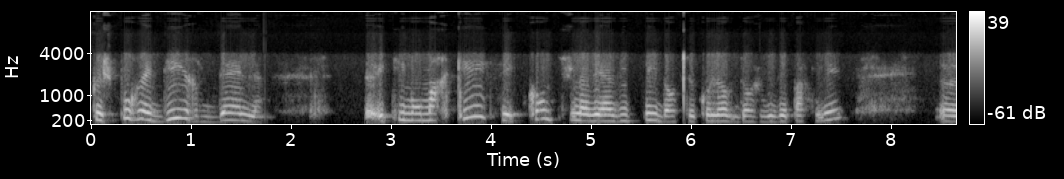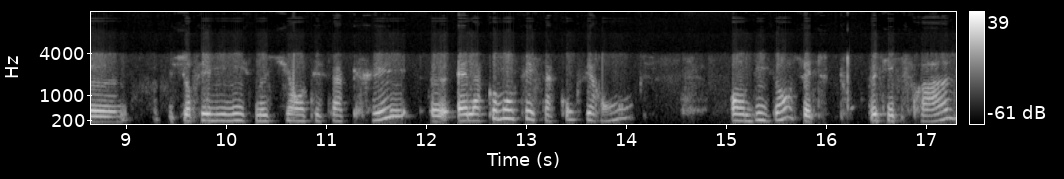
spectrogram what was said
que je pourrais dire d'elle euh, qui m'ont marqué, c'est quand je l'avais invitée dans ce colloque dont je vous ai parlé, euh, sur féminisme, science et sacré, euh, elle a commencé sa conférence en disant cette petite phrase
